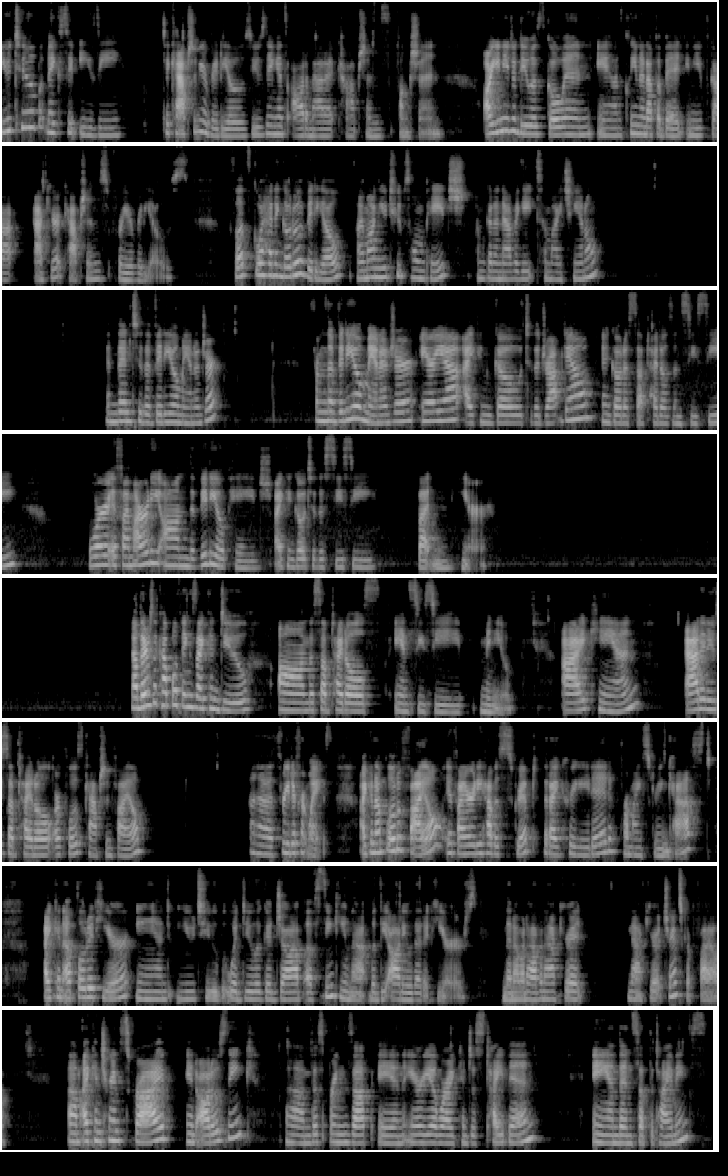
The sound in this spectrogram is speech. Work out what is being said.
YouTube makes it easy to caption your videos using its automatic captions function. All you need to do is go in and clean it up a bit and you've got accurate captions for your videos. So let's go ahead and go to a video. I'm on YouTube's homepage. I'm going to navigate to my channel and then to the video manager. From the video manager area, I can go to the drop down and go to subtitles and CC or if I'm already on the video page, I can go to the CC button here. Now there's a couple things I can do on the subtitles and CC menu. I can add a new subtitle or closed caption file uh, three different ways. I can upload a file if I already have a script that I created for my screencast. I can upload it here and YouTube would do a good job of syncing that with the audio that it hears. And then I would have an accurate, an accurate transcript file. Um, I can transcribe and auto sync. Um, this brings up an area where I can just type in and then set the timings.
